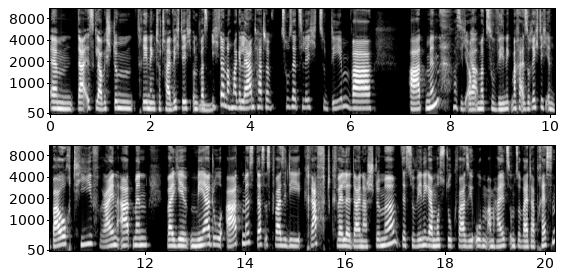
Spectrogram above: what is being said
ähm, da ist, glaube ich, Stimmentraining total wichtig. Und was Mhm. ich dann nochmal gelernt hatte, zusätzlich zu dem, war Atmen, was ich auch Ja. immer zu wenig mache. Also richtig in Bauch tief reinatmen, weil je mehr du atmest, das ist quasi die Kraftquelle deiner Stimme, desto weniger musst du quasi oben am Hals und so weiter pressen.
